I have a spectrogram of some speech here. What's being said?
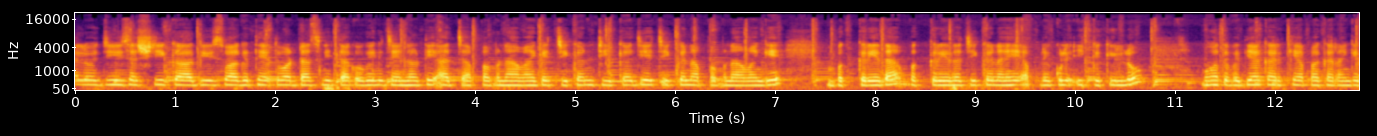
ਹੈਲੋ ਜੀ, ਸਤਿ ਸ਼੍ਰੀ ਅਕਾਲ ਜੀ। ਸਵਾਗਤ ਹੈ ਤੁਹਾਡਾ ਸੁਨੀਤਾ ਕੁਕਿੰਗ ਚੈਨਲ ਤੇ ਅੱਜ ਆਪਾਂ ਬਣਾਵਾਂਗੇ ਚਿਕਨ, ਠੀਕ ਹੈ ਜੀ? ਇਹ ਚਿਕਨ ਆਪਾਂ ਬਣਾਵਾਂਗੇ ਬੱਕਰੇ ਦਾ। ਬੱਕਰੇ ਦਾ ਚਿਕਨ ਹੈ ਇਹ ਆਪਣੇ ਕੋਲ 1 ਕਿਲੋ। ਬਹੁਤ ਵਧੀਆ ਕਰਕੇ ਆਪਾਂ ਕਰਾਂਗੇ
